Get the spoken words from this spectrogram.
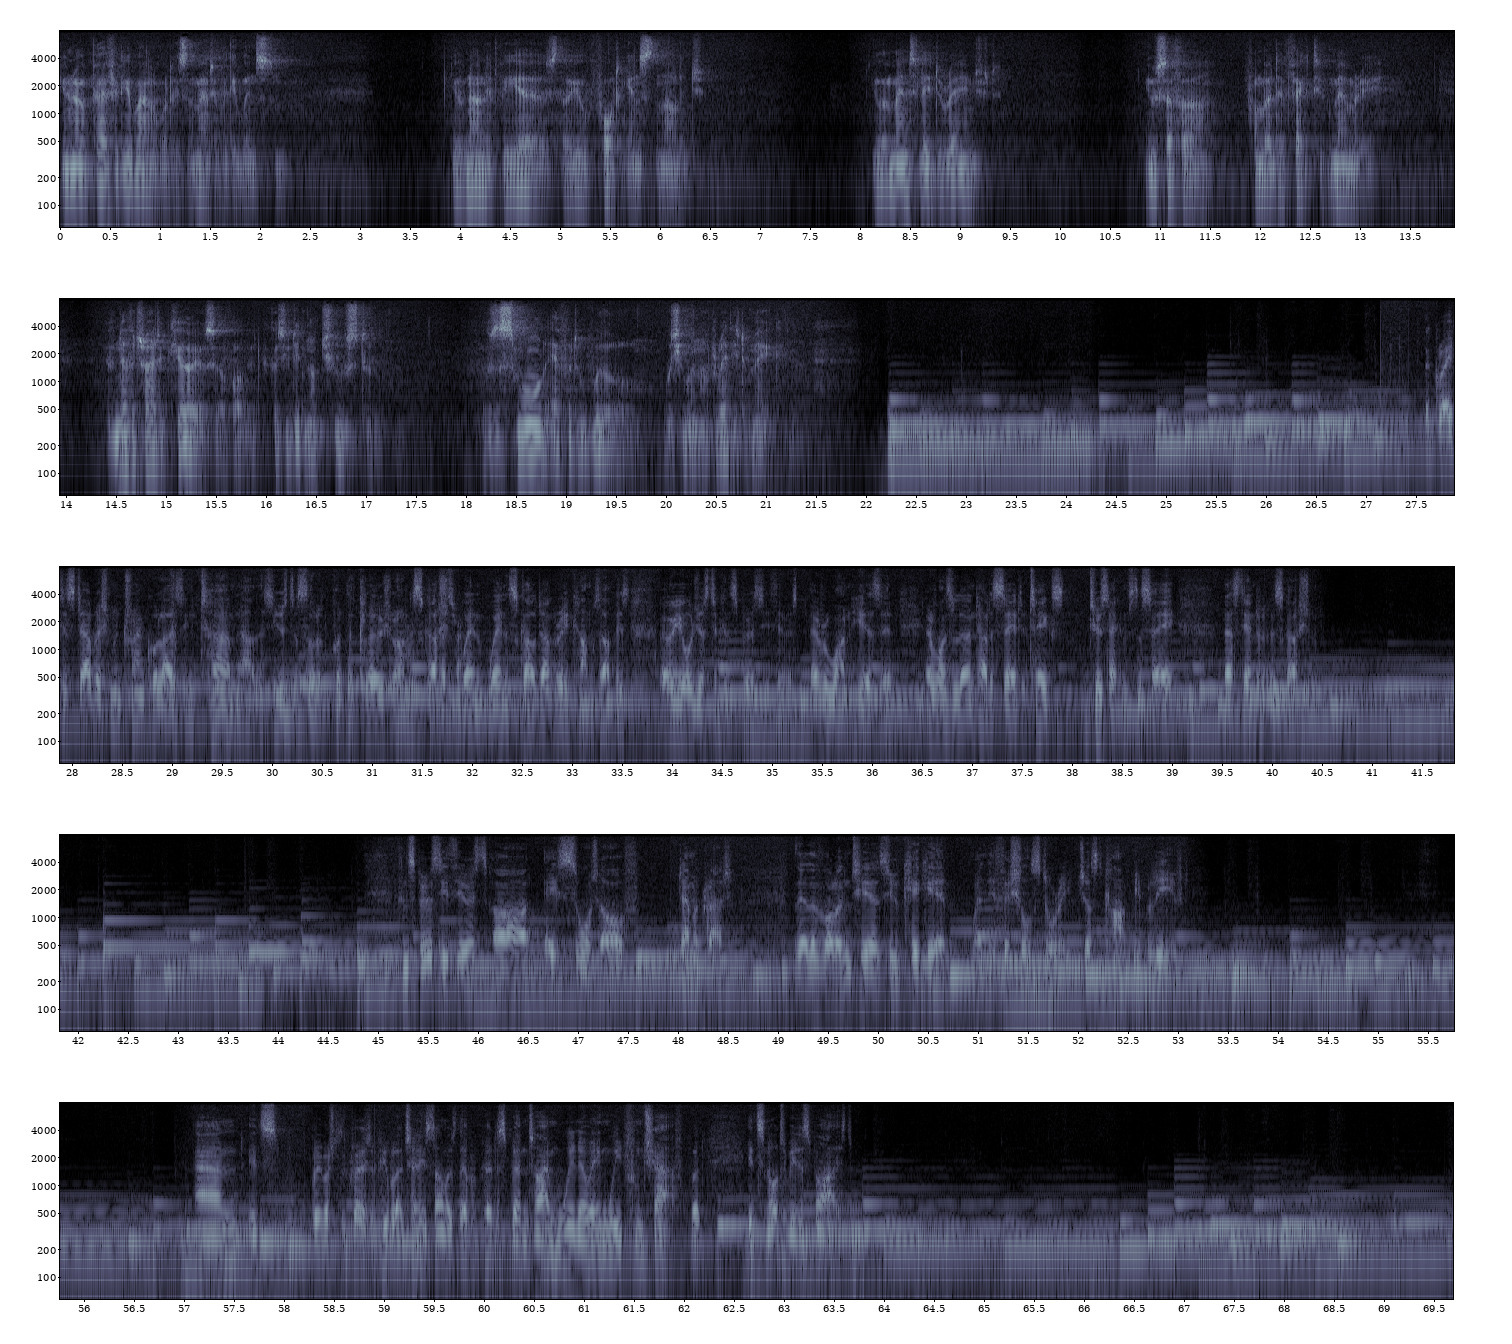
You know perfectly well what is the matter with you, Winston. You've known it for years, though you've fought against the knowledge. You are mentally deranged. You suffer from a defective memory. You've never tried to cure yourself of it because you did not choose to. It was a small effort of will which you were not ready to make. Great establishment tranquilizing term now that's used to sort of put the closure on discussion right. when, when skullduggery comes up is, oh, you're just a conspiracy theorist. Everyone hears it. Everyone's learned how to say it. It takes two seconds to say. That's the end of the discussion. Conspiracy theorists are a sort of Democrat. They're the volunteers who kick in when the official story just can't be believed. And it's very much to the credit of people like Tony Summers, they're prepared to spend time winnowing wheat from chaff. But it's not to be despised.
